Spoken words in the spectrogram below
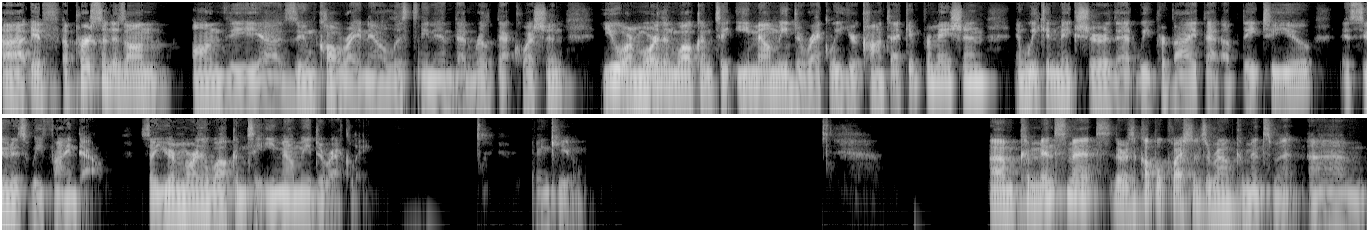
Uh, if a person is on on the uh, Zoom call right now listening in that wrote that question, you are more than welcome to email me directly your contact information and we can make sure that we provide that update to you as soon as we find out. So you're more than welcome to email me directly. Thank you. Um, commencement, there's a couple questions around commencement. Um,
